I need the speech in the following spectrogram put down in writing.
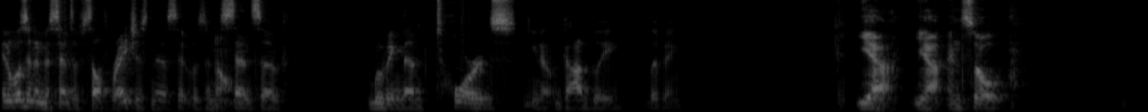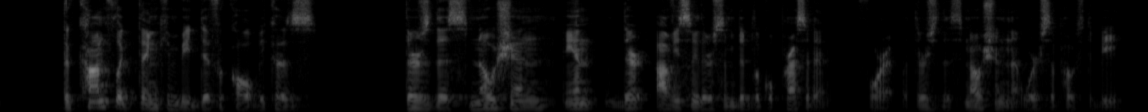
And it wasn't in a sense of self righteousness, it was in no. a sense of moving them towards, you know, godly living. Yeah, yeah. And so the conflict thing can be difficult because there's this notion, and there obviously there's some biblical precedent for it, but there's this notion that we're supposed to be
